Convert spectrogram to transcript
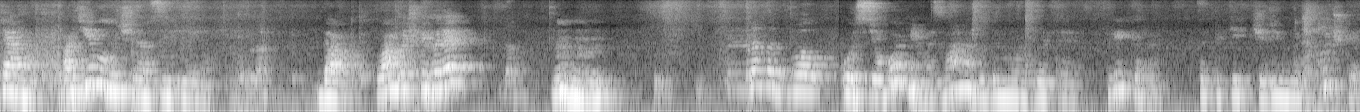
Темно. А є вуличне освітлення? Да. Лампочки горять? Угу. Ось сьогодні ми з вами будемо робити клікери. Це такі чарівні штучки,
